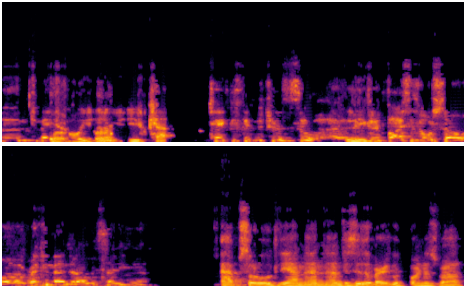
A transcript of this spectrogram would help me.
um, to make sure you, you, you can take the signatures. So uh, legal advice is also uh, recommended, I would say here. Absolutely, and, and and this is a very good point as well.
